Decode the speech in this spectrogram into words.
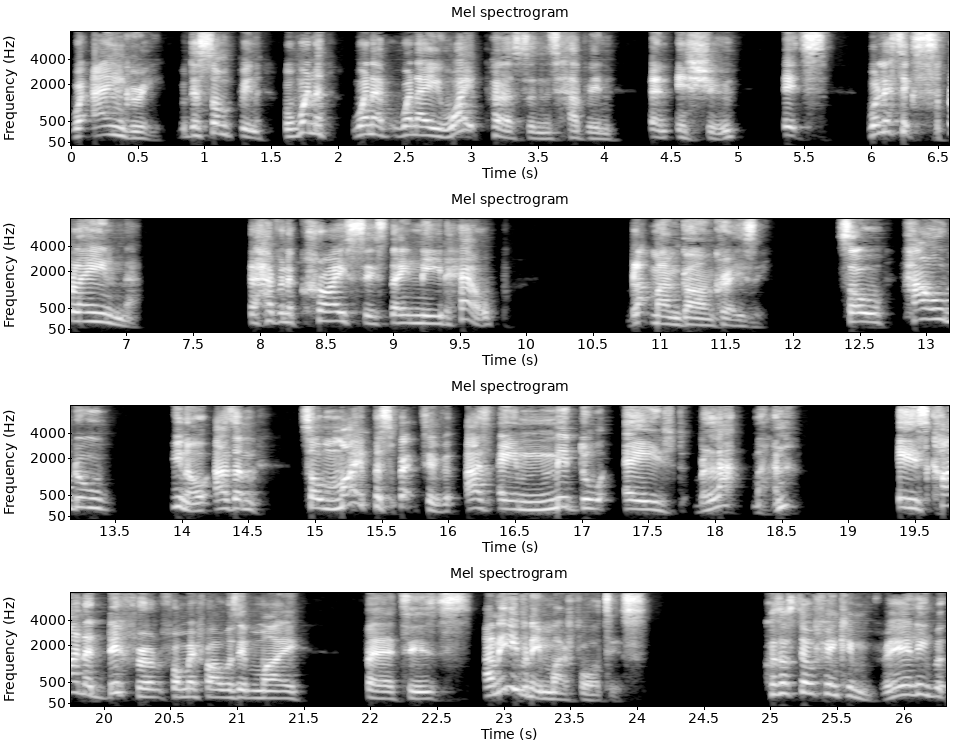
we're angry. There's something. But when when a, when a white person is having an issue, it's well, let's explain that. They're having a crisis, they need help. Black man gone crazy. So how do you know? As a so my perspective as a middle-aged black man is kind of different from if I was in my 30s and even in my 40s. Because I'm still thinking, really, we're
